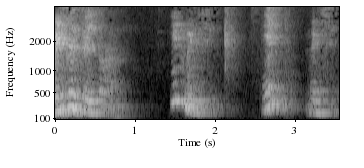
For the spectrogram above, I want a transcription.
ಮೆಡಿಸಿನ್ ಫೀಲ್ಡ್ ತಗೊಳ್ಳೋಣ ಇನ್ ಮೆಡಿಸಿನ್ ಇನ್ ಮೆಡಿಸಿನ್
